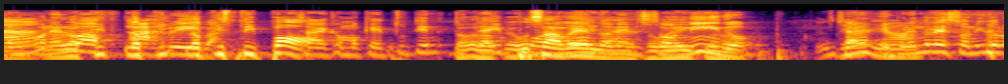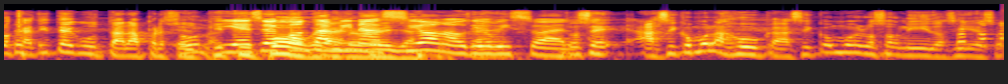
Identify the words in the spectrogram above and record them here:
sea, ponerlo Lo lo arriba. lo quistipó. O sea, como que tú, tienes, tú estás lo poniéndole el sonido. vehículo. O sea, Yo no. poniéndole el sonido lo que a ti te gusta a la persona. Y eso es contaminación audiovisual. Entonces, así como la juca, así como los sonidos, así eso.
